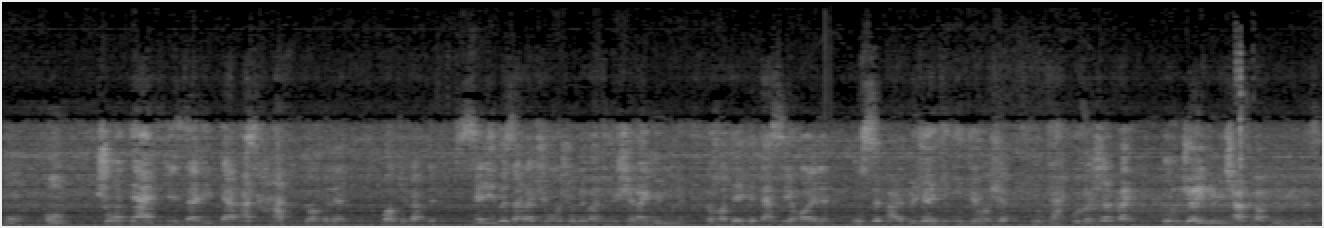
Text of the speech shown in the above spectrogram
پمپ. پمپ. شما ده لیتر زدید در واقع هفت داخل باک رفته. لیتر به ضرر شما شده و توی شلنگ میمونه. به خاطر اینکه دسته حائل اون سپر به جایی که اینجا باشه اون ته گذاشتن و اونجایی که میچرخه و پول میندازه.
